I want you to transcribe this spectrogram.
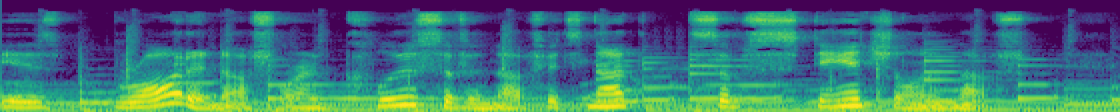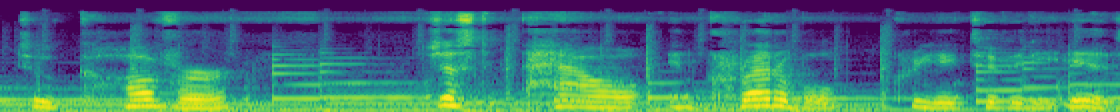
is broad enough or inclusive enough. It's not substantial enough to cover just how incredible creativity is.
